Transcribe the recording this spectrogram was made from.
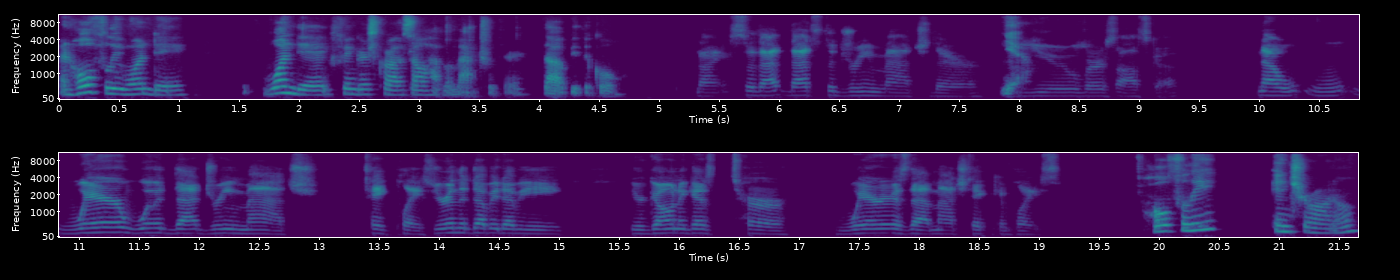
And hopefully one day one day fingers crossed i'll have a match with her. That would be the goal. Nice. So that that's the dream match there. Yeah. You versus Asuka. Now where would that dream match take place? You're in the wwe you're going against her. Where is that match taking place? Hopefully in toronto.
